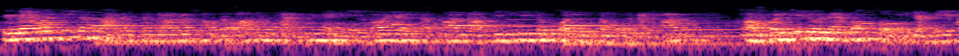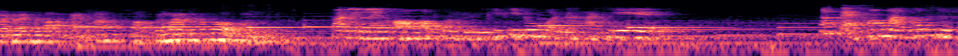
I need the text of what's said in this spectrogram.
ถึงแม้ว่าที่จะผ่านไปแล้วนะครับ แต่ว่าสถานที่แห่งนี้ก็ยังจะต้อนรับพี่ๆทุกคนเสมอนะครับ ขอบคุณที่ดูแลพวกผมอย่างดีมาโดยตลอดนะครับ ขอบคุณมากครับผมก่อนอื่นเลยขอขอบคุณพี่ๆทุกคนนะคะที่ ตั้งแต่เข้ามาก็คือ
